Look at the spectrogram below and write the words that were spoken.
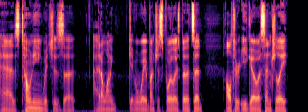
as Tony, which is I don't want to give away a bunch of spoilers, but it's an alter ego essentially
